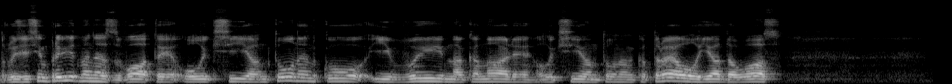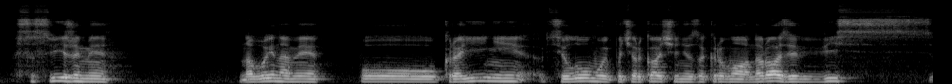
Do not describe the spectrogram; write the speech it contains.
Друзі, всім привіт! Мене звати Олексій Антоненко, і ви на каналі Олексій Антоненко Тревел. Я до вас з свіжими новинами по Україні в цілому і по Черкащині, зокрема. Наразі вісь-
